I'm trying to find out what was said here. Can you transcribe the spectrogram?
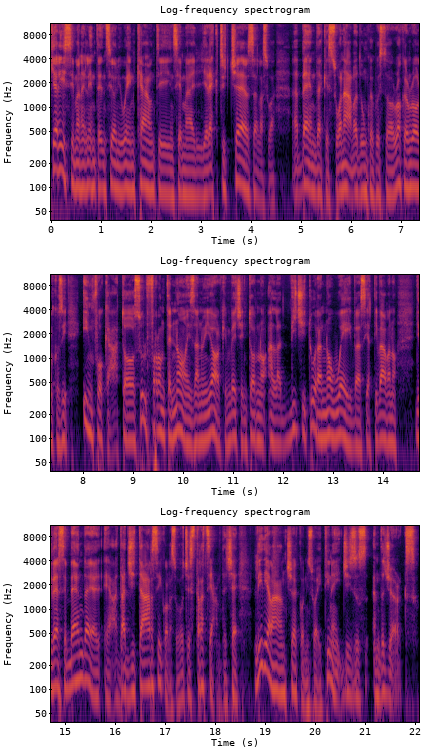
Chiarissima nelle intenzioni Wayne County insieme agli Electric Chairs, alla sua eh, band che suonava dunque questo rock and roll così infuocato. Sul fronte noise a New York invece intorno alla dicitura no wave si attivavano diverse band e, e ad agitarsi con la sua voce straziante c'è Lydia Lunch con i suoi Teenage Jesus and the Jerks.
